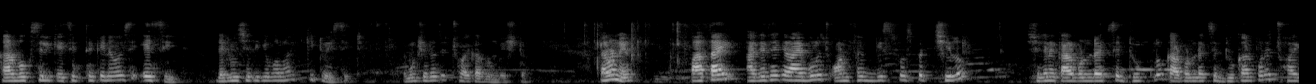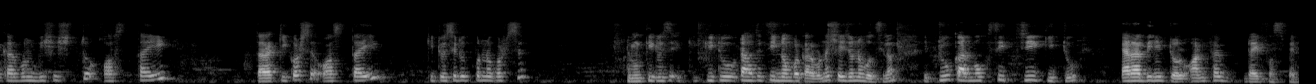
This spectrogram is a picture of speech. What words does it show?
কার্বক্সিলিক অ্যাসিড থেকে নেওয়া হয়েছে অ্যাসিড দ্যাট মিনস সেটাকে বলা হয় কিটো অ্যাসিড এবং সেটা হচ্ছে ছয় কার্বন বিশিষ্ট মানে পাতায় আগে থেকে রাইবোলোজ ওয়ান ফাইভ বিসফসফেট ছিল সেখানে কার্বন ডাইঅক্সাইড ঢুকলো। কার্বন ডাইঅক্সাইড ঢুকার পরে ছয় কার্বন বিশিষ্ট অস্থায়ী তারা কি করছে? অস্থায়ী কিটো অ্যাসিড উৎপন্ন করছে। এবং কিটো কিটুটা হচ্ছে তিন নম্বর কার্বনে সেই জন্য বলছিলাম two carboxy three keto arabinitol one five diphosphate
